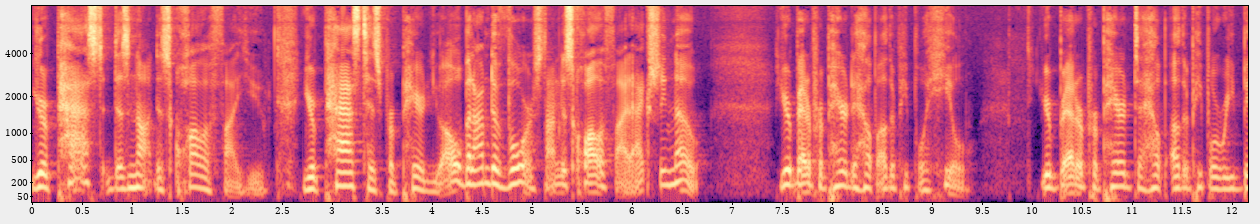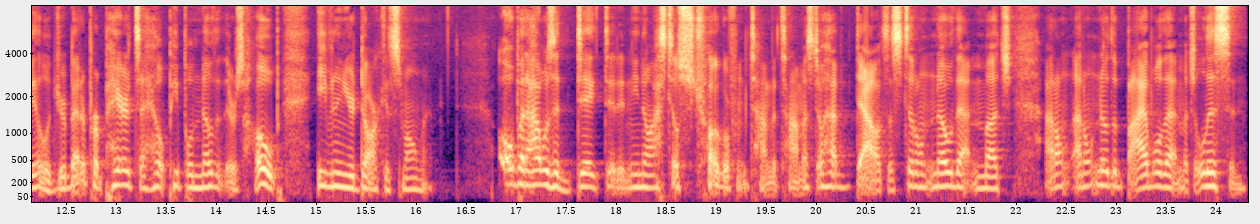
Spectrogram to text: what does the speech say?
Your past does not disqualify you. Your past has prepared you. Oh, but I'm divorced. I'm disqualified. Actually, no. You're better prepared to help other people heal. You're better prepared to help other people rebuild. You're better prepared to help people know that there's hope even in your darkest moment oh, but I was addicted and you know, I still struggle from time to time. I still have doubts. I still don't know that much. I don't I don't know the Bible that much. Listen.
